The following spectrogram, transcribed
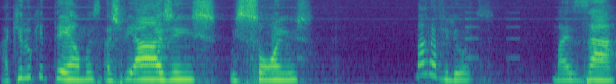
aquilo que temos, as viagens, os sonhos, maravilhoso. Mas há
